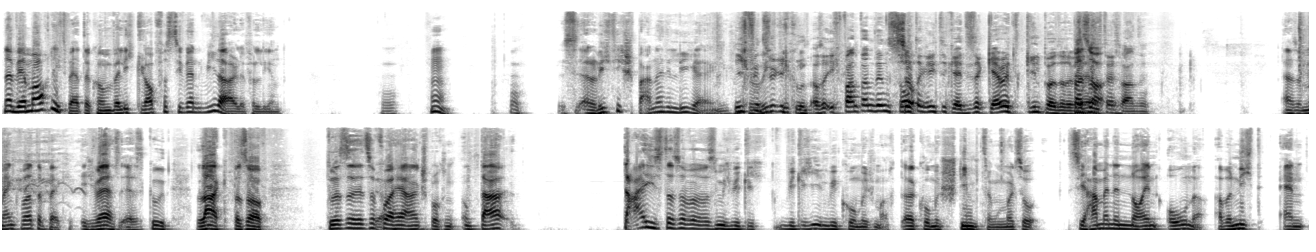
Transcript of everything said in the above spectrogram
na, werden wir auch nicht weiterkommen, weil ich glaube fast, sie werden wieder alle verlieren. Hm. Hm. Hm. Das ist eine richtig spannende Liga eigentlich. Ich So finde es wirklich gut. Also ich fand dann den Sonntag richtig geil. Dieser Garrett Gilbert oder heißt, der ist Wahnsinn. Also mein Quarterback. Ich weiß, er ist gut. Lack, pass auf. Du hast das jetzt ja. vorher angesprochen. Und da, da ist das aber, was mich wirklich, wirklich irgendwie komisch macht, äh, komisch stimmt, sagen wir mal so. Sie haben einen neuen Owner, aber nicht ein,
